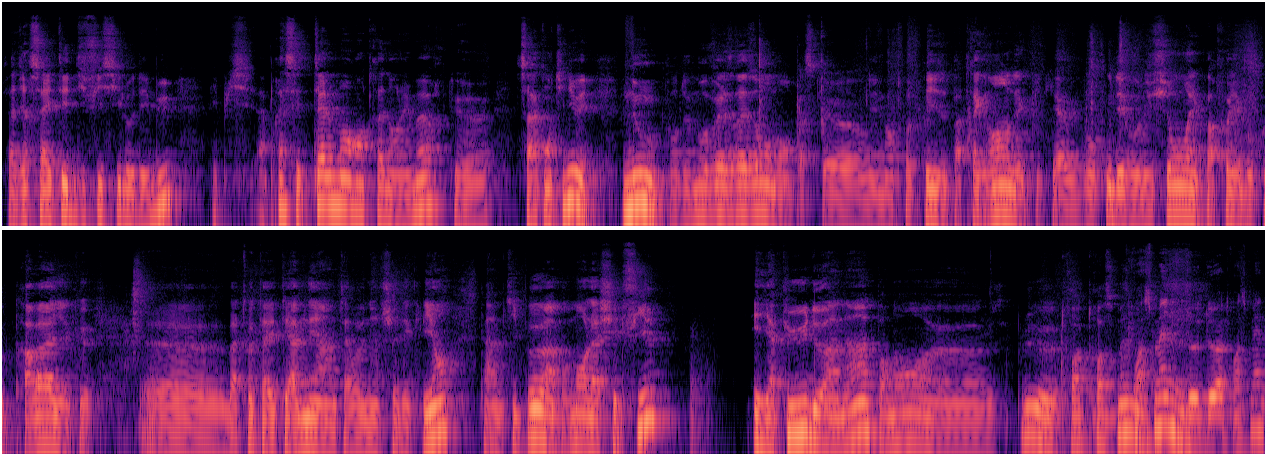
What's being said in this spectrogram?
C'est-à-dire ça a été difficile au début, et puis après c'est tellement rentré dans les mœurs que ça a continué. Nous, pour de mauvaises raisons, bon, parce qu'on est une entreprise pas très grande et puis qu'il y a eu beaucoup d'évolution et que parfois il y a beaucoup de travail et que euh, bah, toi tu as été amené à intervenir chez des clients, tu as un petit peu à un moment lâché le fil. Et il n'y a plus eu de 1 à 1 pendant, euh, je sais plus, euh, trois, trois semaines. Trois semaines, de deux à trois semaines,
